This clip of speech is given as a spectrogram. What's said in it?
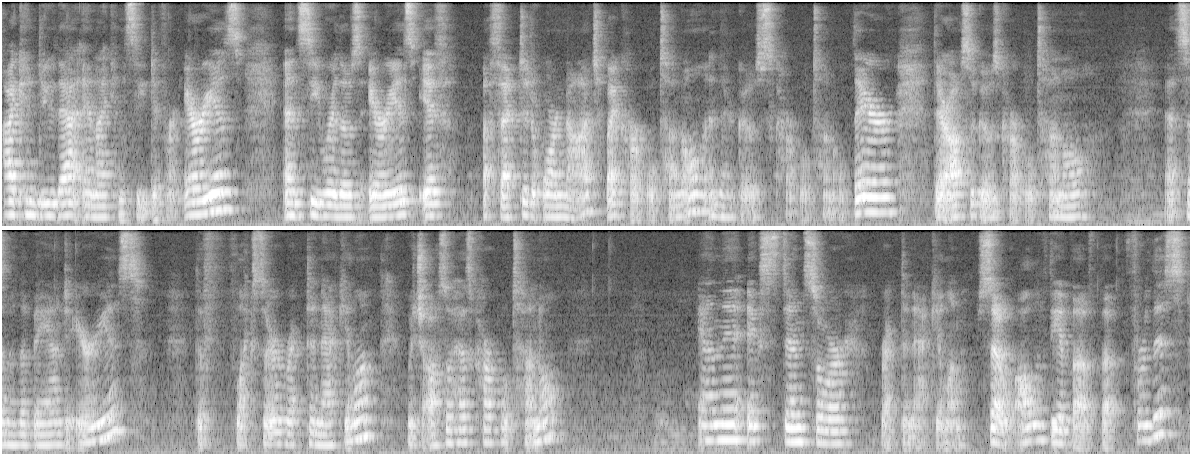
I can do that and I can see different areas and see where those areas, if affected or not by carpal tunnel, and there goes carpal tunnel there. There also goes carpal tunnel at some of the band areas. The flexor retinaculum, which also has carpal tunnel, and the extensor retinaculum. So all of the above, but for this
